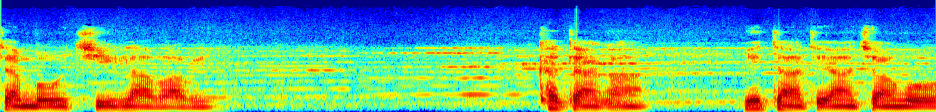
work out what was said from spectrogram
တံပိုးကြီးလာပါပြီ။ခတ်တာက မေတ္တာတရားအကြောင်းကို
